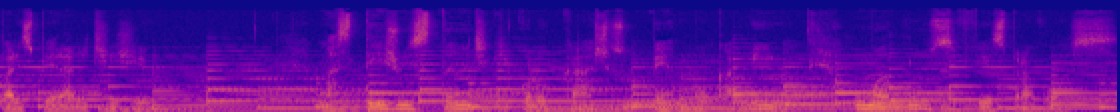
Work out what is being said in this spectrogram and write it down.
para esperar atingi-lo mas desde o instante que colocastes o pé no bom caminho, uma luz se fez para vós.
